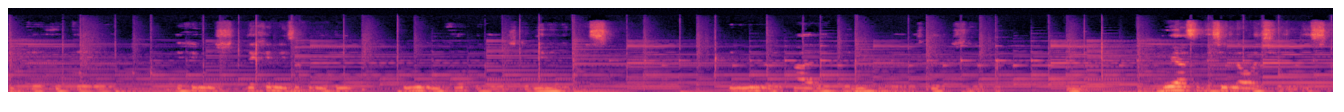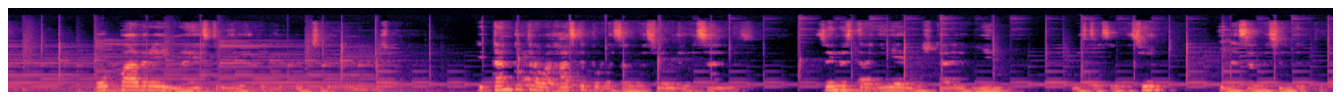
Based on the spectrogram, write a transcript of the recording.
y que, dejemos, dejen esa juventud un mundo mejor para los que vienen de casa. En el nombre del Padre, del Hijo y del Espíritu Santo. Voy a decir la oración. Oh Padre y Maestro de la juventud Santo que tanto trabajaste por la salvación de las almas, sé nuestra guía en buscar el bien, nuestra salvación y la salvación del mundo.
